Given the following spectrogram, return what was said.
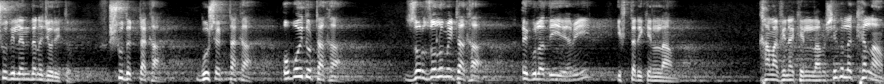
সুদি লেনদেনে জড়িত। সুদের টাকা, ঘুষের টাকা, অবৈধ টাকা, জোর জলুমি টাকা, এগুলা দিয়ে আমি ইফতারি কিনলাম, খানাফিনা কিনলাম, সেগুলো খেলাম।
